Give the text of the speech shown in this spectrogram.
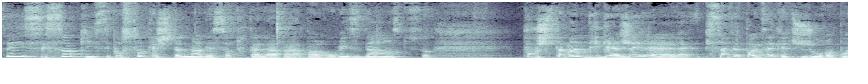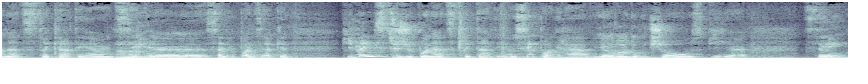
Tu sais, c'est ça qui. C'est pour ça que je te demandais ça tout à l'heure par rapport aux résidences, tout ça. Pour justement dégager la. la- Puis ça veut pas dire que tu joueras pas dans le District 31, tu Non, non, sais. non. euh, ça veut pas dire que. Puis même si tu joues pas dans le District 31, c'est pas grave. Il y aura d'autres choses, puis. euh, tu sais,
